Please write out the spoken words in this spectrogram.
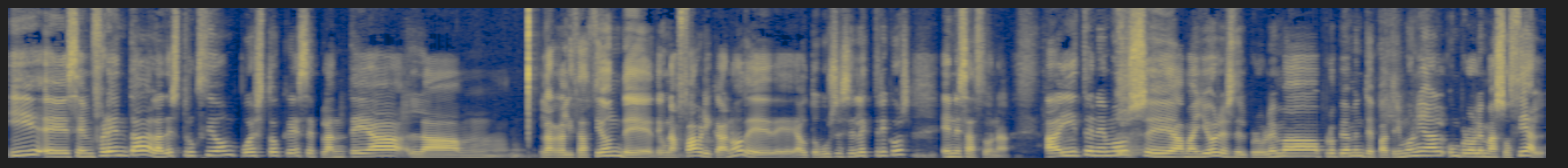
y eh, se enfrenta a la destrucción puesto que se plantea la, mm, realización de, una fábrica ¿no? de, autobuses eléctricos en esa zona. Ahí tenemos eh, a mayores del problema propiamente patrimonial un problema social,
